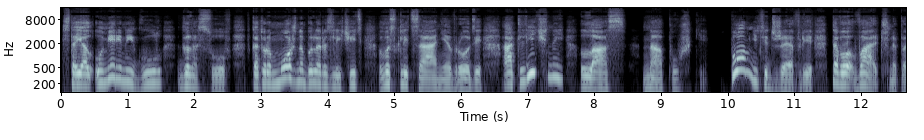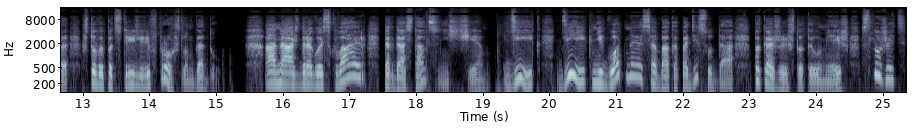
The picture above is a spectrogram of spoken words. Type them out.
Стоял умеренный гул голосов, в котором можно было различить восклицания вроде «Отличный лаз на опушке». Помните, Джеффри, того вальчнепа, что вы подстрелили в прошлом году? А наш дорогой Сквайр тогда остался ни с чем. Дик, Дик, негодная собака, поди сюда, покажи, что ты умеешь. Служить,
